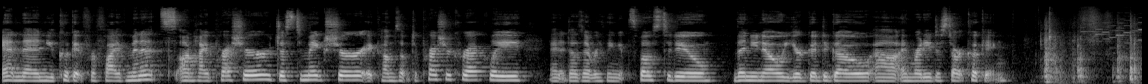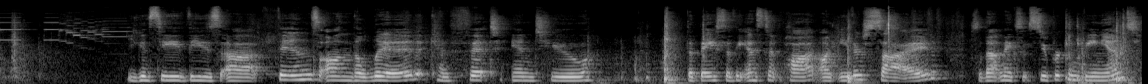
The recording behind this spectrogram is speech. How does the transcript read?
And then you cook it for five minutes on high pressure just to make sure it comes up to pressure correctly and it does everything it's supposed to do. Then you know you're good to go uh, and ready to start cooking. You can see these uh, fins on the lid can fit into the base of the Instant Pot on either side. So that makes it super convenient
